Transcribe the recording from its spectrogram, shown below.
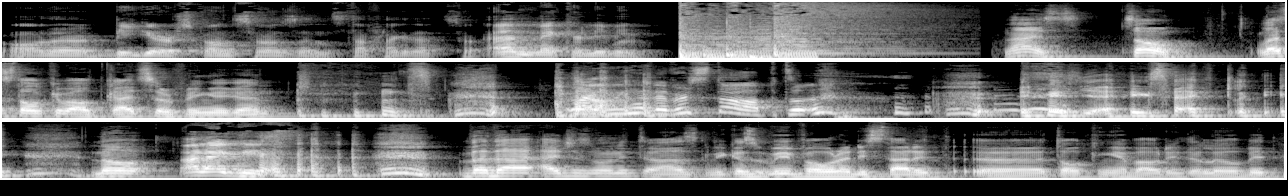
all the bigger sponsors and stuff like that. So and make a living. Nice. So let's talk about kite surfing again. like we have ever stopped. yeah, exactly. No, I like this. but I, I just wanted to ask because we've already started uh, talking about it a little bit.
